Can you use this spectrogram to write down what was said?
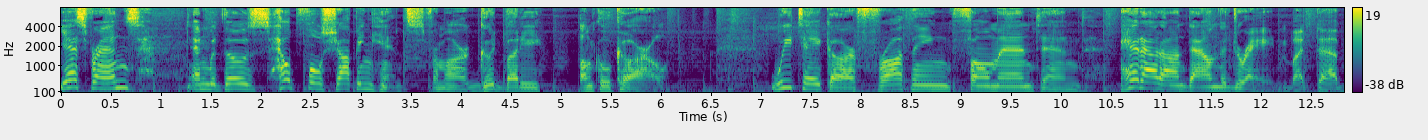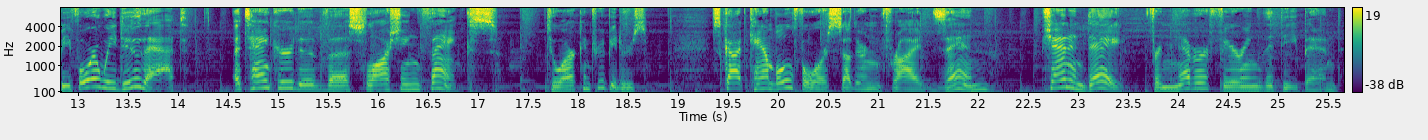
Yes, friends, and with those helpful shopping hints from our good buddy, Uncle Carl, we take our frothing foment and head out on down the drain. But uh, before we do that, a tankard of uh, sloshing thanks to our contributors. Scott Campbell for Southern Fried Zen, Shannon Day for Never Fearing the Deep End,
